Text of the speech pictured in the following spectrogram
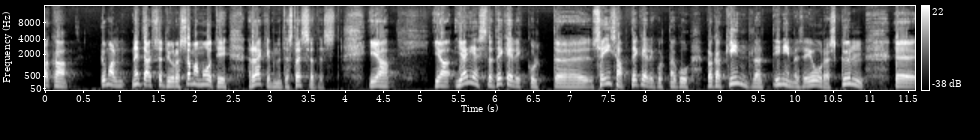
aga jumal nende asjade juures samamoodi räägib nendest asjadest ja ja järjest ta tegelikult äh, seisab tegelikult nagu väga kindlalt inimese juures, küll äh,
